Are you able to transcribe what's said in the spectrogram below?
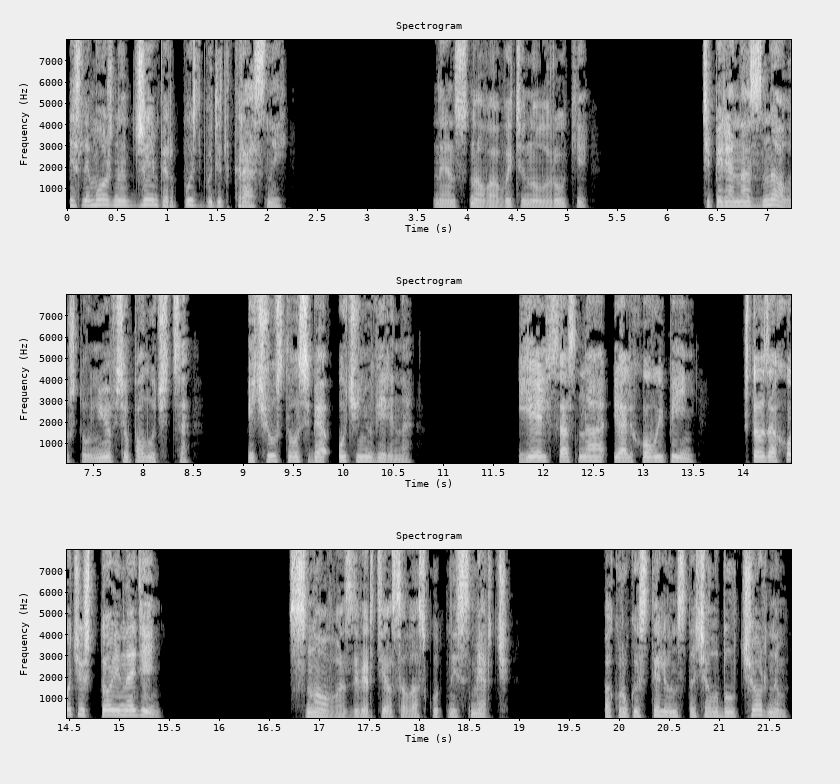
«Если можно, джемпер пусть будет красный». Нэн снова вытянула руки, Теперь она знала, что у нее все получится, и чувствовала себя очень уверенно. «Ель, сосна и ольховый пень. Что захочешь, то и надень». Снова завертелся лоскутный смерч. Вокруг Эстели он сначала был черным,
